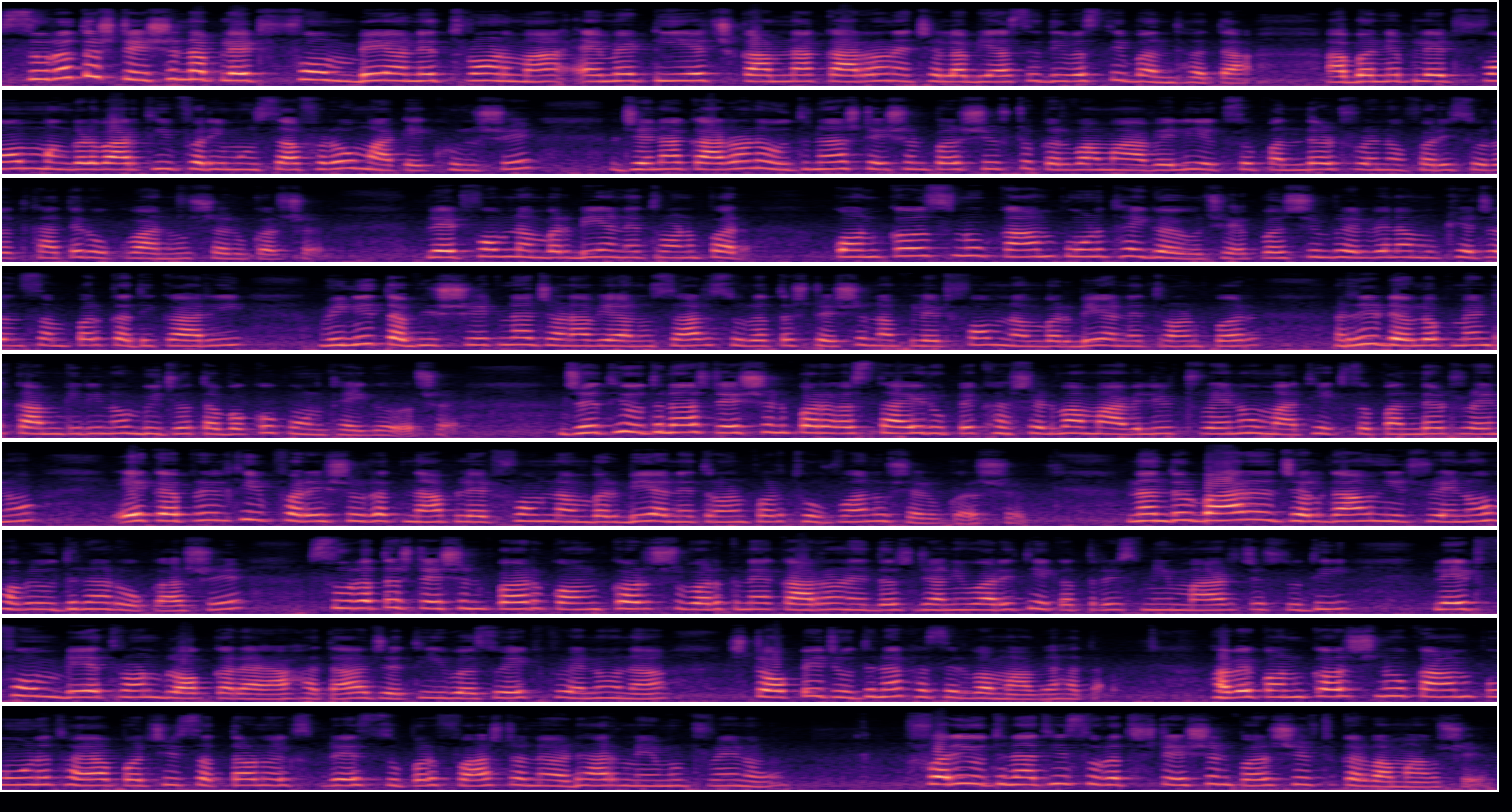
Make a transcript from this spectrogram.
સ્ટેશનના પ્લેટફોર્મ બે અને ત્રણમાં એમએટીએચ કામના કારણે છેલ્લા બ્યાસી દિવસથી બંધ હતા. આ બંને પ્લેટફોર્મ મંગળવારથી ફરી મુસાફરો માટે ખુલશે, જેના કારણે ઉધના સ્ટેશન પર શિફ્ટ કરવામાં આવેલી એકસો પંદર ટ્રેનો ફરી સુરત ખાતે રોકવાનું શરૂ કરશે. પ્લેટફોર્મ નંબર બે અને ત્રણ પર કોન્કર્સનું કામ પૂર્ણ થઈ ગયું છે. પશ્ચિમ રેલવેના મુખ્ય જનસંપર્ક અધિકારી વિનીત અભિષેકના જણાવ્યા અનુસાર સુરત સ્ટેશનના પ્લેટફોર્મ નંબર બે અને ત્રણ પર રીડેવલપમેન્ટ કામગીરીનો બીજો તબક્કો પૂર્ણ થઈ ગયો છે. જેથી ઉધના સ્ટેશન પર અસ્થાયી રૂપે ખસેડવામાં આવેલી ટ્રેનોમાંથી એકસો પંદર ટ્રેનો એક એપ્રિલથી ફરી સુરતના પ્લેટફોર્મ નંબર બે અને ત્રણ પર થોભવાનું શરૂ કરશે. નંદુરબાર, જલગાંવની ટ્રેનો હવે ઉધના રોકાશે. સુરત સ્ટેશન પર કોન્કર્સ વર્કને કારણે દસ જાન્યુઆરીથી એકત્રીસમી માર્ચ સુધી પ્લેટફોર્મ બે, ત્રણ બ્લોક કરાયા હતા, જેથી બસો એક ટ્રેનોના સ્ટોપેજ ઉધના ખસેડવામાં આવ્યા હતા. હવે કોન્કર્સનું કામ પૂર્ણ થયા પછી સત્તાણું એક્સપ્રેસ સુપરફાસ્ટ અને અઢાર મેમુ ટ્રેનો ફરી ઉધનાથી સુરત સ્ટેશન પર શિફ્ટ કરવામાં આવશે.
